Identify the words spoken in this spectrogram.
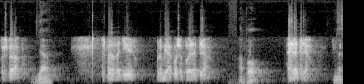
Καλησπέρα. Γεια. Καλησπέρα, Τάκη. Ολυμπιακός από Ερέτρια. Από; Ερέτρια. Ναι.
